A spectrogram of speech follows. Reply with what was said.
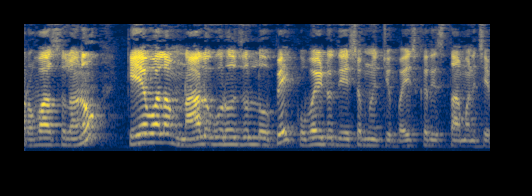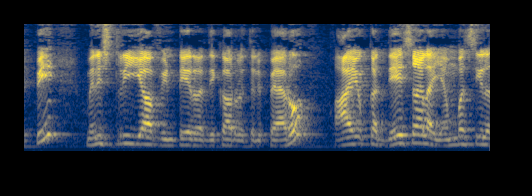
ప్రవాసులను కేవలం నాలుగు రోజుల్లోపే కువైట్ దేశం నుంచి బహిష్కరిస్తామని చెప్పి మినిస్ట్రీ ఆఫ్ ఇంటీరియర్ అధికారులు తెలిపారు. ఆ యొక్క దేశాల ఎంబసీల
